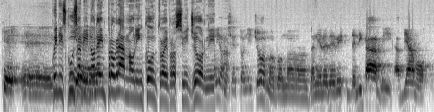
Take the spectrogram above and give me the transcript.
che... Eh, Quindi scusami, è... non è in programma un incontro nei prossimi giorni? Io mi sento ogni giorno con uh, Daniele De Riccardi, abbiamo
